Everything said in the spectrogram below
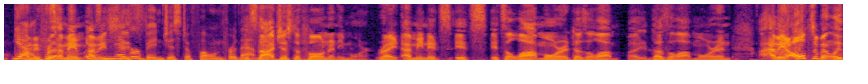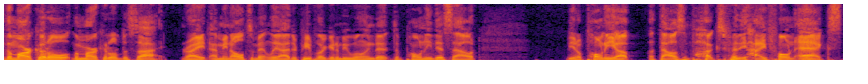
though. Yeah, I mean, for- I mean- it's, I mean, it's- never it's- been just a phone for them. It's not just a phone anymore, right? I mean, it's it's it's a lot more. It does a lot. It does a lot more, and I mean, ultimately, the market will the market will decide, right? I mean, ultimately, either people are going to be willing to, to pony this out, you know, pony up a thousand bucks for the iPhone X,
